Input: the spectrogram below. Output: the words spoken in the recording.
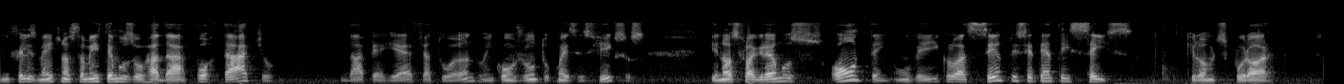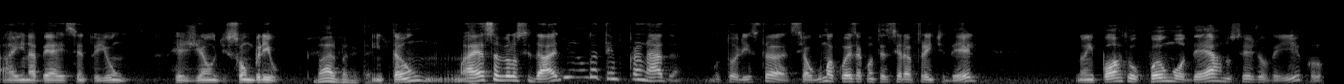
infelizmente, nós também temos o radar portátil da PRF atuando em conjunto com esses fixos. E nós flagramos ontem um veículo a 176 km por hora, aí na BR-101, região de Sombrio. Barbaridade. Então, a essa velocidade não dá tempo para nada. O motorista, se alguma coisa acontecer à frente dele, não importa o quão moderno seja o veículo,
